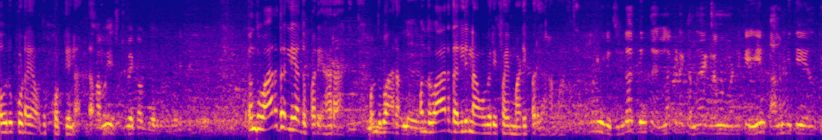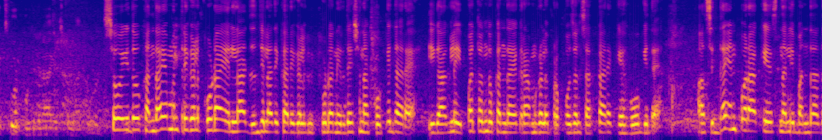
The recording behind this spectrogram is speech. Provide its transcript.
ಅವರು ಕೂಡ ಯಾವುದು ಕೊಟ್ಟಿಲ್ಲ ಒಂದು ವಾರದಲ್ಲಿ ಅದು ಪರಿಹಾರ ಆಗುತ್ತೆ. ಒಂದು ವಾರ ಒಂದು ವಾರದಲ್ಲಿ ನಾವು ವೆರಿಫೈ ಮಾಡಿ ಪರಿಹಾರ ಮಾಡ್ತೀವಿ. ಸೊ ಇದು ಕಂದಾಯ ಮಂತ್ರಿಗಳು ಕೂಡ ಎಲ್ಲ ಜಿಲ್ಲಾಧಿಕಾರಿಗಳಿಗೂ ಕೂಡ ನಿರ್ದೇಶನ ಕೊಟ್ಟಿದ್ದಾರೆ. ಈಗಾಗಲೇ ಇಪ್ಪತ್ತೊಂದು ಕಂದಾಯ ಗ್ರಾಮಗಳ ಪ್ರಪೋಸಲ್ ಸರ್ಕಾರಕ್ಕೆ ಹೋಗಿದೆ. ಆ, ಸಿದ್ದಯ್ಯನಪುರ ಕೇಸ್ನಲ್ಲಿ ಬಂದಾಗ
